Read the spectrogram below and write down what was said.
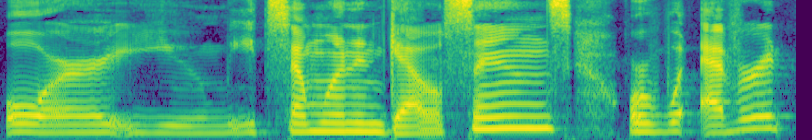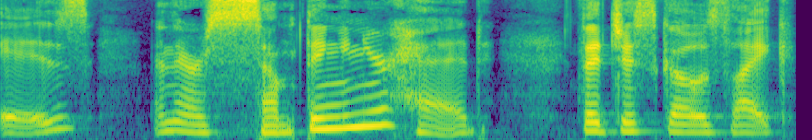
or you meet someone in Gelson's or whatever it is, and there's something in your head that just goes like,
